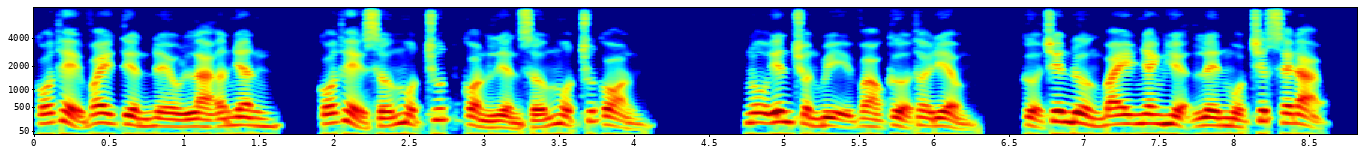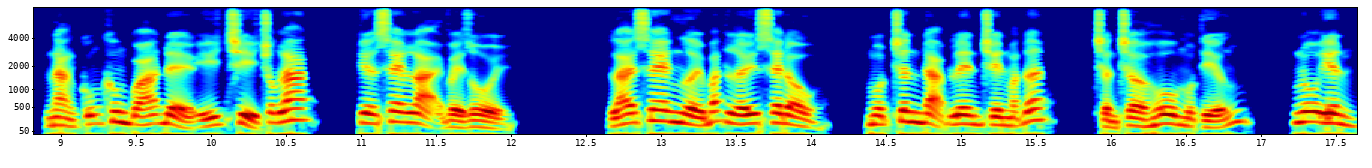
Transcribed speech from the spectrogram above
có thể vay tiền đều là ân nhân, có thể sớm một chút còn liền sớm một chút còn. Nô Yên chuẩn bị vào cửa thời điểm, cửa trên đường bay nhanh hiện lên một chiếc xe đạp, nàng cũng không quá để ý chỉ chốc lát, kia xe lại về rồi. Lái xe người bắt lấy xe đầu, một chân đạp lên trên mặt đất, chần chờ hô một tiếng, Nô Yên.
